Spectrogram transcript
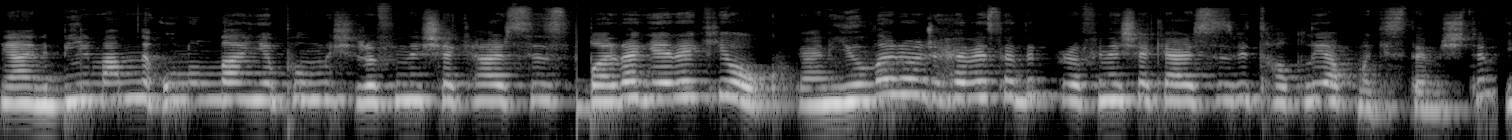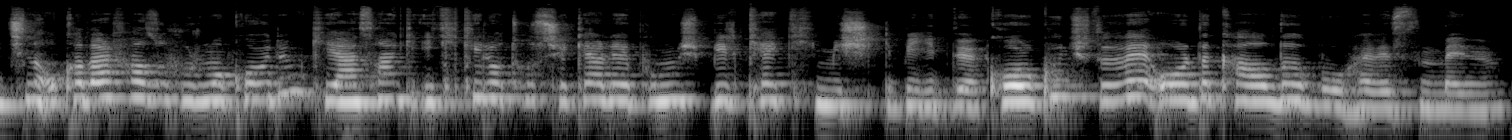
yani bilmem ne unundan yapılmış rafine şekersiz bara gerek yok. Yani yıllar önce heves edip rafine şekersiz bir tatlı yapmak istemiştim. İçine o kadar fazla hurma koydum ki yani sanki 2 kilo toz şekerle yapılmış bir kekmiş gibiydi. Korkunçtu ve orada kaldı bu hevesim benim.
